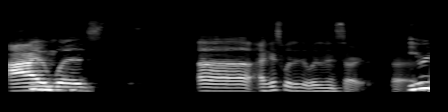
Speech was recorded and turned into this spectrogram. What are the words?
I mm-hmm. was, uh, I guess what is it? When did it start? Uh, you were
